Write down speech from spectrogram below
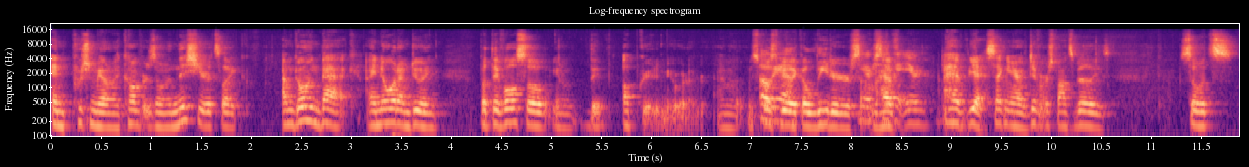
and pushing me out of my comfort zone. And this year, it's like I'm going back. I know what I'm doing, but they've also, you know, they've upgraded me or whatever. I'm, a, I'm supposed to Oh, yeah. be like a leader or something. I have, year. I have, yeah, second year. I have different responsibilities, so it's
